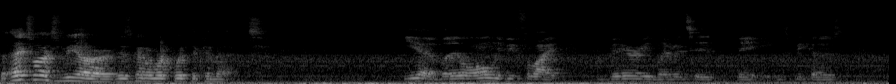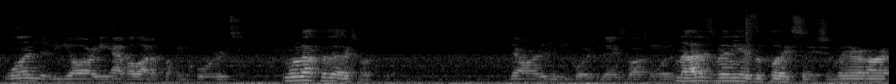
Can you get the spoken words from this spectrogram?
The Xbox VR is going to work with the Kinect. Yeah, but it'll only be for like very limited things because one, the VR you have a lot of fucking cords. Well, not for the Xbox One. There aren't as many cords for the Xbox One. Not as many as the PlayStation. There are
